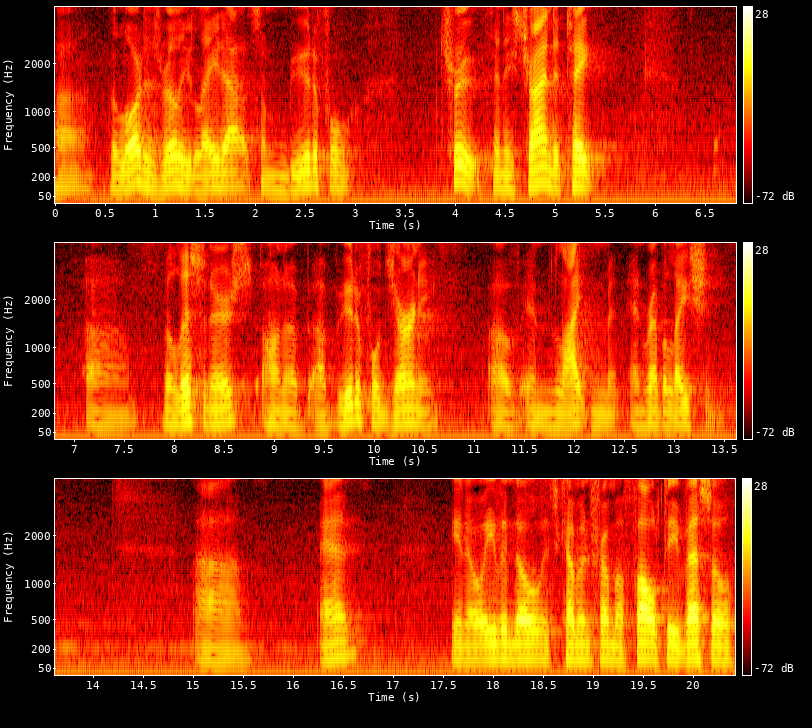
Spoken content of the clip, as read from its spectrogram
uh, the Lord has really laid out some beautiful truth. And he's trying to take uh, the listeners on a, a, beautiful journey of enlightenment and revelation. Um, and, you know, even though it's coming from a faulty vessel,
